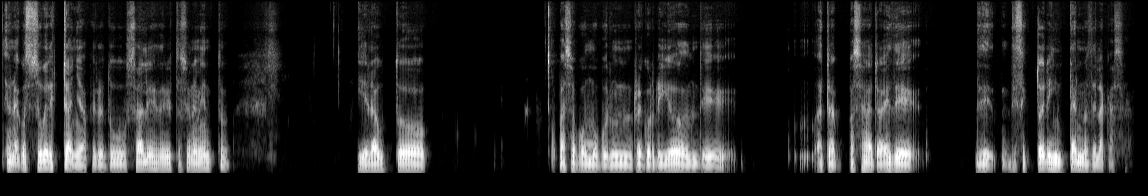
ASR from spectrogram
Es una cosa súper extraña, pero tú sales del estacionamiento y el auto pasa como por un recorrido donde pasa a través de, sectores internos de la casa.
